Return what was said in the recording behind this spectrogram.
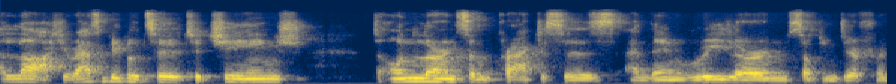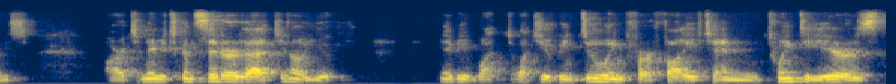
a lot. You're asking people to to change, to unlearn some practices, and then relearn something different, or to maybe to consider that you know you maybe what what you've been doing for 5, 10, 20 years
